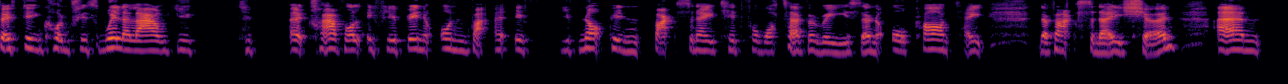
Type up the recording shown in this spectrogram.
15 countries will allow you to uh, travel if you've been unva uh, if you've not been vaccinated for whatever reason or can't take the vaccination um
